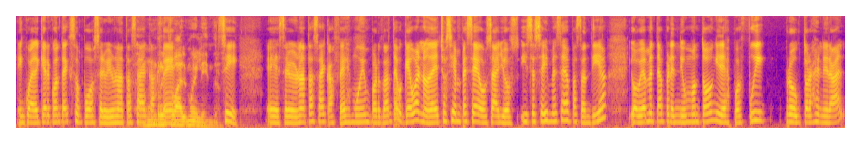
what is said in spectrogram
en cualquier contexto puedo servir una taza de Es un café ritual muy lindo. Sí, eh, servir una taza de café es muy importante porque, bueno, de hecho sí empecé, o sea, yo hice seis meses de pasantía y obviamente aprendí un montón y después fui productora general,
